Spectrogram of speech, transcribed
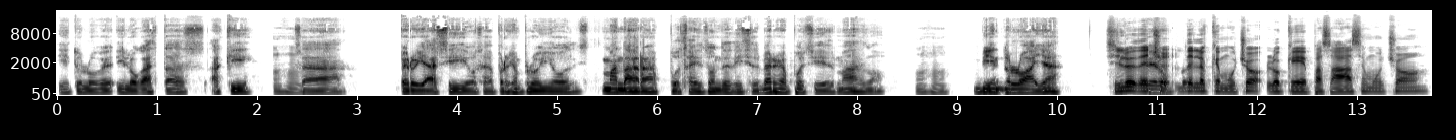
y tú lo ves y lo gastas aquí. O sea, pero ya sí, o sea, por ejemplo, yo mandara, pues ahí es donde dices, verga, pues sí es más, ¿no? Viéndolo allá. Sí, de hecho, pues de lo que mucho, lo que pasaba hace mucho,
